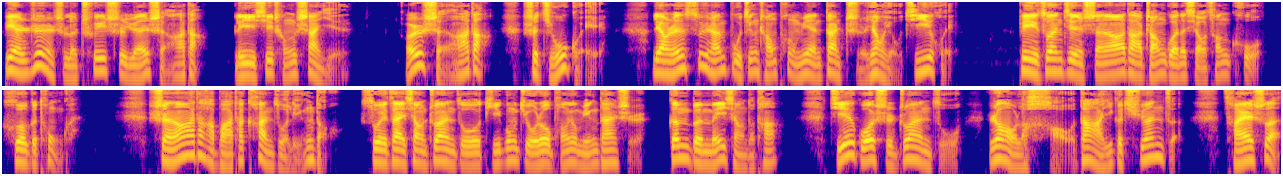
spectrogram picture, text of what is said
便认识了炊事员沈阿大。李西成善饮，而沈阿大是酒鬼。两人虽然不经常碰面，但只要有机会，必钻进沈阿大掌管的小仓库喝个痛快。沈阿大把他看作领导，所以在向专案组提供酒肉朋友名单时，根本没想到他。结果使专案组绕了好大一个圈子，才算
